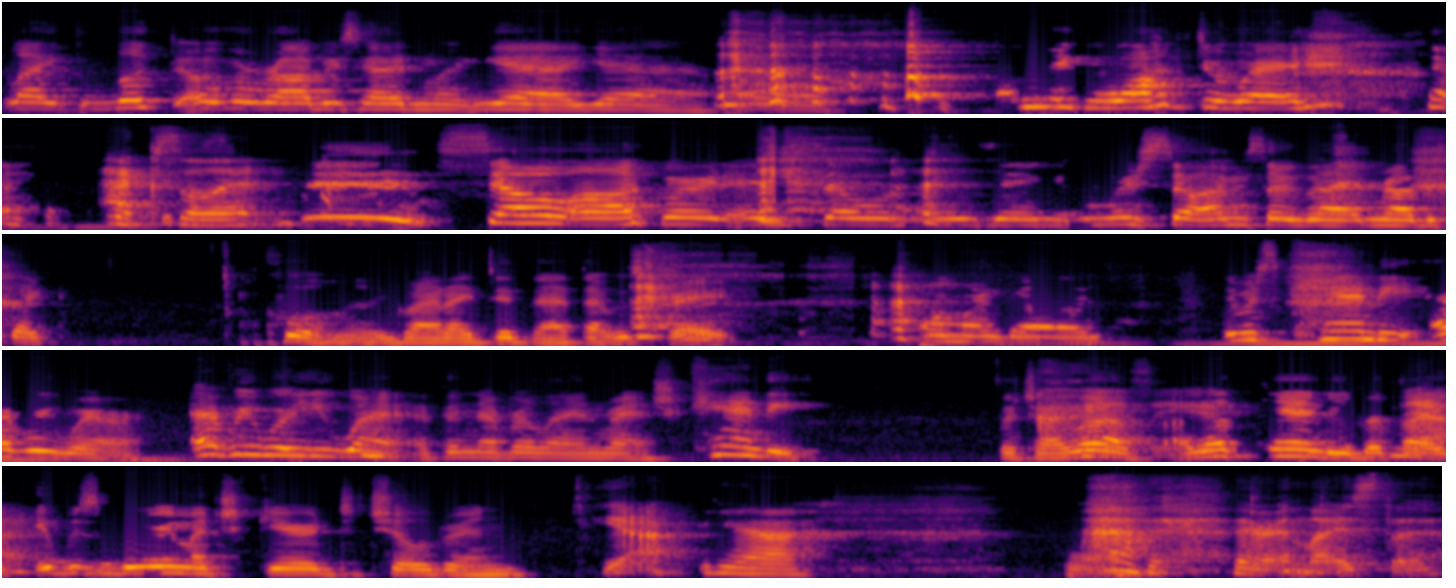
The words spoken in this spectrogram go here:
like looked over Robbie's head and went, Yeah, yeah. and like walked away. Excellent. so awkward and so amazing. And we're so I'm so glad. And Robbie's like, Cool, I'm really glad I did that. That was great. oh my God. There was candy everywhere. Everywhere you went at the Neverland Ranch. Candy. Which I Crazy. love. I love candy, but like yeah. it was very much geared to children. Yeah. Yeah. yeah. Therein lies the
